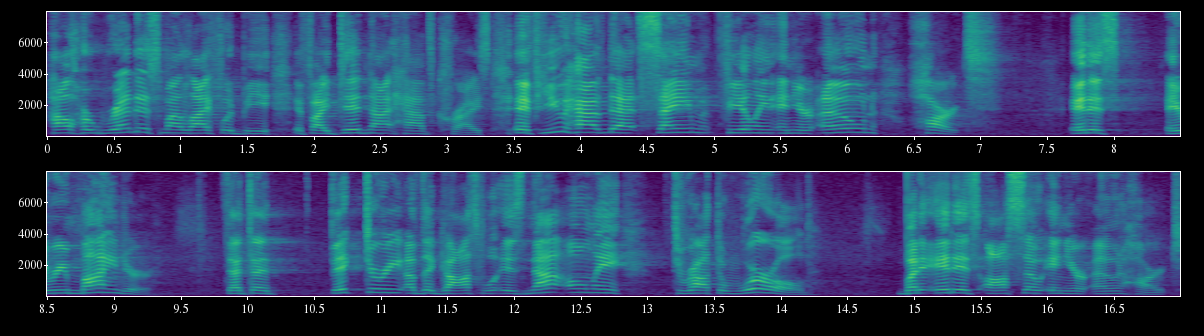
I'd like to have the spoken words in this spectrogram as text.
how horrendous my life would be if I did not have Christ. If you have that same feeling in your own heart, it is a reminder that the victory of the gospel is not only throughout the world, but it is also in your own heart.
